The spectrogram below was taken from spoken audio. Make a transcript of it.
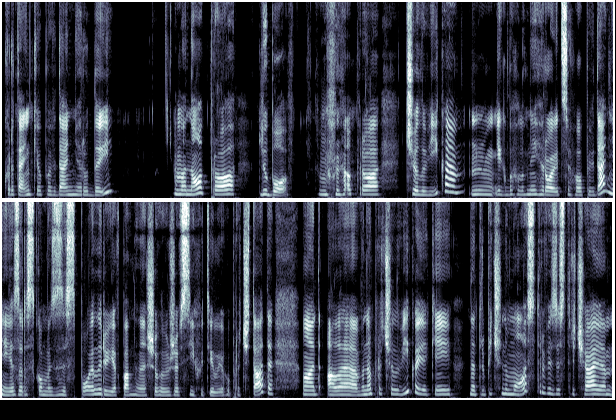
коротеньке оповідання Руди, воно про любов, воно про чоловіка, якби головний герой цього оповідання. Я зараз комусь зі спойлерю, я впевнена, що ви вже всі хотіли його прочитати. От, Але воно про чоловіка, який на тропічному острові зустрічає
